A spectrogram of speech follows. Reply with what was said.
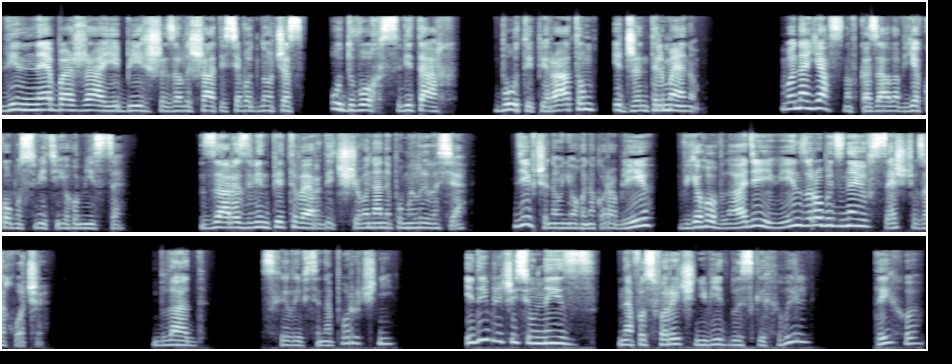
Він не бажає більше залишатися водночас у двох світах бути піратом і джентльменом. Вона ясно вказала, в якому світі його місце. Зараз він підтвердить, що вона не помилилася. Дівчина у нього на кораблі, в його владі, і він зробить з нею все, що захоче. Блад схилився на поручні і, дивлячись униз на фосфоричні відблиски хвиль, тихо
